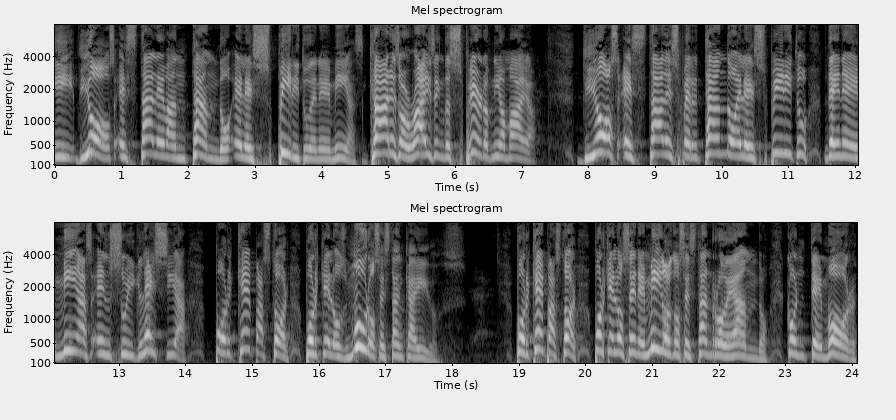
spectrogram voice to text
Y Dios está levantando el espíritu de Nehemías. God is arising the spirit of Nehemiah. Dios está despertando el espíritu de Nehemías en su iglesia. ¿Por qué, pastor? Porque los muros están caídos. ¿Por qué, pastor? Porque los enemigos nos están rodeando con temor,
